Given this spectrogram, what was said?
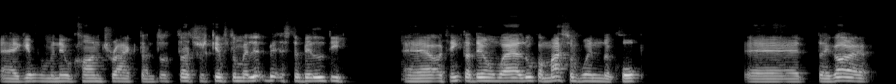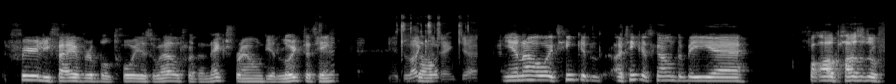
Yeah. Uh, giving them a new contract and just, that just gives them a little bit of stability. Uh, I think they're doing well. Look, a massive win in the cup. Uh, they got a fairly favourable toy as well for the next round. You'd like to think. Yeah. You'd like so, to think, yeah. You know, I think it. I think it's going to be uh, for all positive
